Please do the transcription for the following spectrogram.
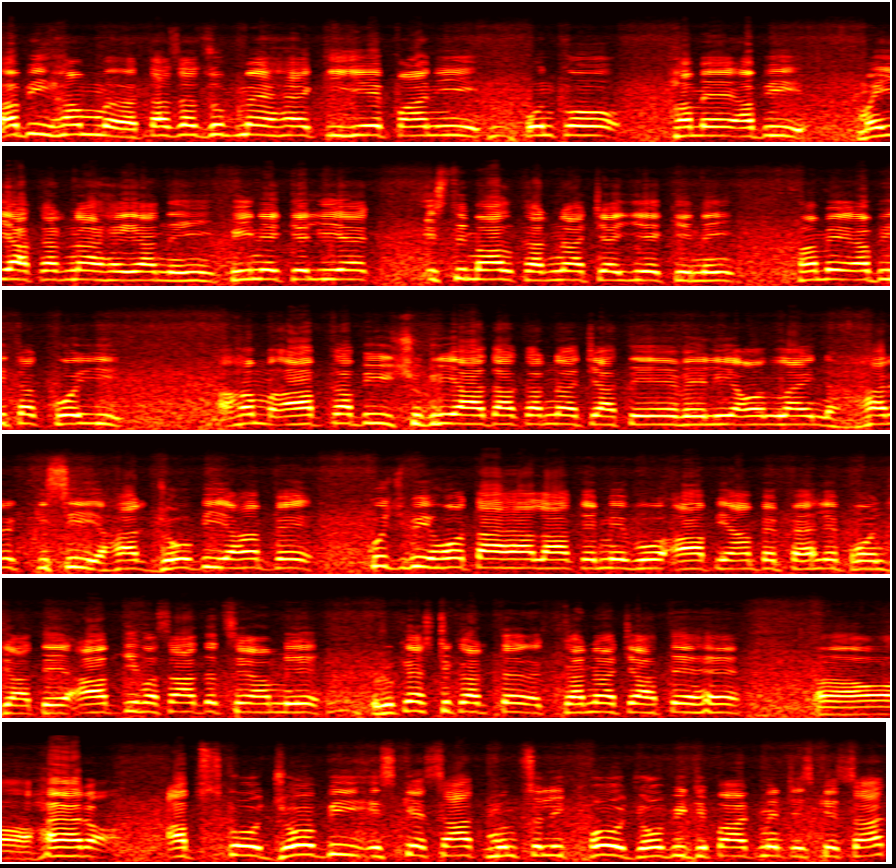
अभी हम तजुब में है कि ये पानी उनको हमें अभी मुहैया करना है या नहीं, पीने के लिए इस्तेमाल करना चाहिए कि नहीं, हमें अभी तक कोई, हम आपका भी शुक्रिया अदा करना चाहते हैं, वेली ऑनलाइन हर किसी, हर जो भी यहाँ पे कुछ भी होता है इलाके में, वो आप यहाँ पे पहले पहुँच जाते हैं। आपकी वसादत से हम ये रिक्वेस्ट करते, करना चाहते हैं हायर अप्स को जो भी इसके साथ मुंसलिक हो, जो भी डिपार्टमेंट इसके साथ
